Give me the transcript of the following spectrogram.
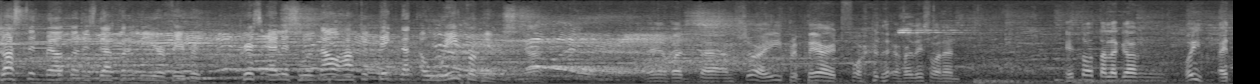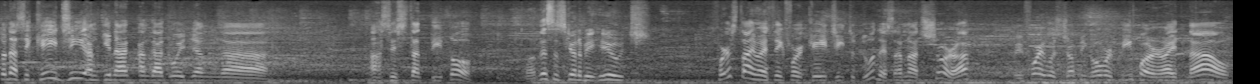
Justin Melton is definitely your favorite. Chris Ellis will now have to take that away from him. Yeah, but uh, I'm sure he prepared for the, for this one and ito talagang uy, ito na si KG ang ginag ang gagawin niyang uh, assistant dito. Well, this is going to be huge. First time I think for KG to do this. I'm not sure, huh? Before he was jumping over people and right now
